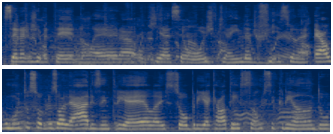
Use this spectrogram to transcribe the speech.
ser LGBT não era o que é ser hoje, que ainda é difícil, né? É algo muito sobre os olhares entre elas, sobre aquela tensão se criando,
